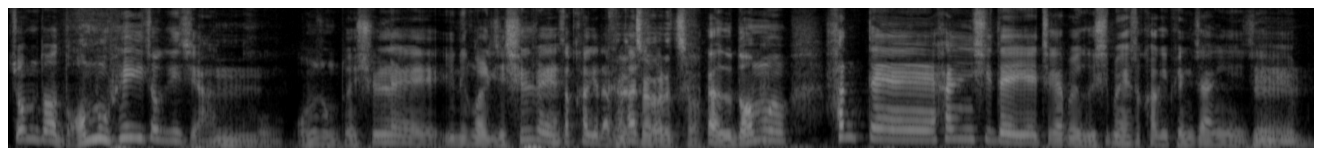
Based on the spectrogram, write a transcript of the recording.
좀 더 너무 회의적이지 않고 어느 정도 의 신뢰 이런 걸 이제 신뢰 해석하기라고 음. 그렇죠, 하죠. 그렇죠. 그러니까 너무 한때 한 시대에 제가 보기엔 의심의 해석하기 굉장히 이제 음.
